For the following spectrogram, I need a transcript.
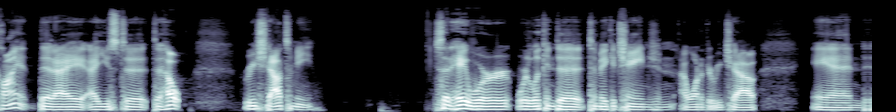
client that I I used to to help reached out to me said, "Hey, we're we're looking to to make a change, and I wanted to reach out and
